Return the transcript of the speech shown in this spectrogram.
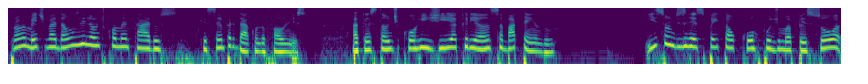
Provavelmente vai dar um zilhão de comentários, que sempre dá quando eu falo nisso. A questão de corrigir a criança batendo. Isso é um desrespeito ao corpo de uma pessoa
